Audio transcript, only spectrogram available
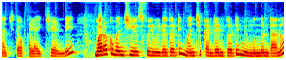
నచ్చితే ఒక లైక్ చేయండి. మరొక మంచి యూస్ఫుల్ వీడియో తోటి మంచి కంటెంట్ తోటి మీ ముందుంటాను.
